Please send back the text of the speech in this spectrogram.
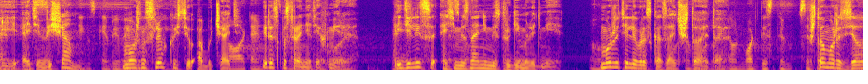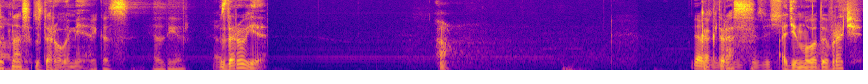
И этим вещам можно с легкостью обучать и распространять их в мире, и делиться этими знаниями с другими людьми. Можете ли вы рассказать, что это? Что может сделать нас здоровыми? Здоровье Как-то раз один молодой врач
